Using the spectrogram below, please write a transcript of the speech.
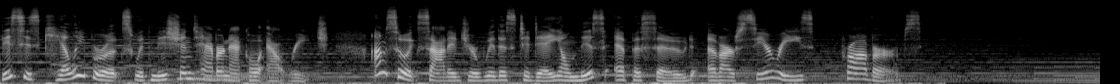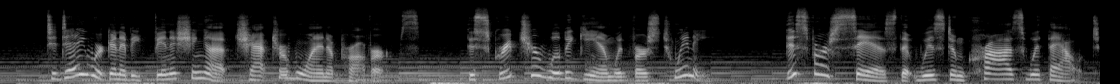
This is Kelly Brooks with Mission Tabernacle Outreach. I'm so excited you're with us today on this episode of our series, Proverbs. Today we're going to be finishing up chapter 1 of Proverbs. The scripture will begin with verse 20. This verse says that wisdom cries without,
